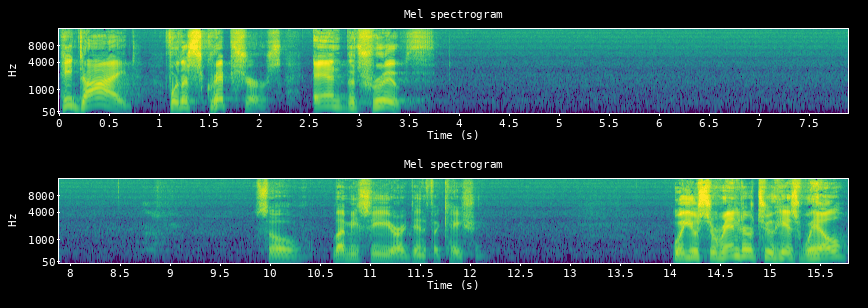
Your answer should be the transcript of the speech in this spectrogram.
He died for the scriptures and the truth. So let me see your identification. Will you surrender to His will?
